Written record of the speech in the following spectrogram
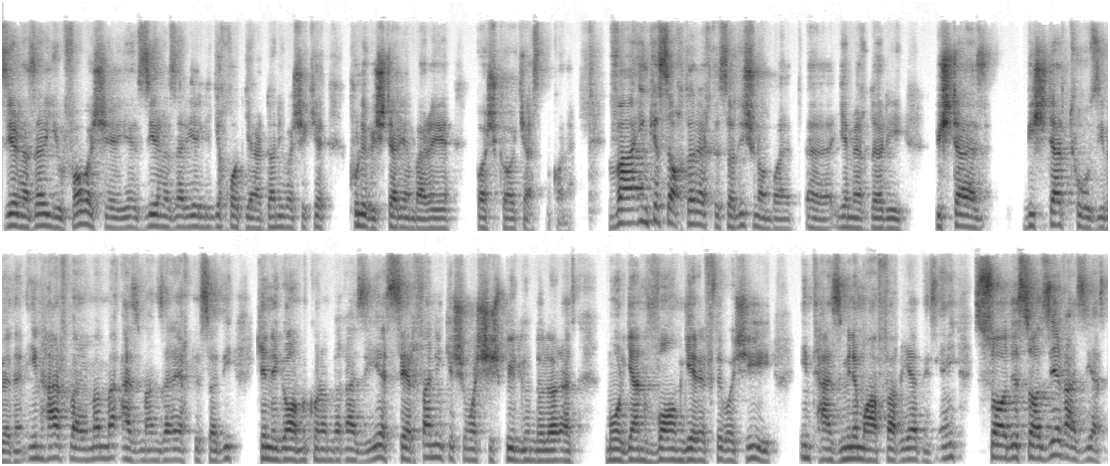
زیر نظر یوفا باشه یا زیر نظر یه لیگ خودگردانی باشه که پول بیشتری هم برای باشگاه کسب می‌کنه؟ و اینکه ساختار اقتصادیشون هم باید یه مقداری بیشتر از بیشتر توضیح بدن. این حرف برای من, من از منظر اقتصادی که نگاه می‌کنم به قضیه صرفا این که شما 6 billion دلار از Morgan وام گرفته باشی این تضمین موفقیت نیست. یعنی ساده سازی قضیه است.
